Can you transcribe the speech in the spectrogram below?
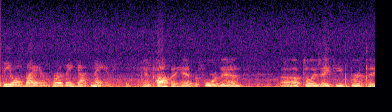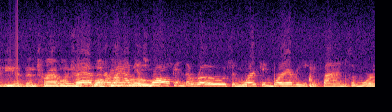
still there where they got married. And Papa had before then, uh, up till his 18th birthday, he had been traveling, and Traveling walking around, the just walking the roads and working wherever he could find some work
